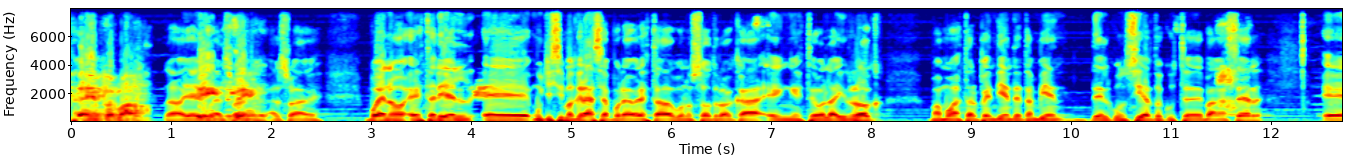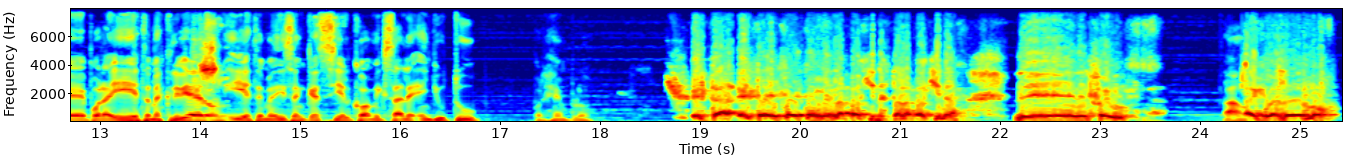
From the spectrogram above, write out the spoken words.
estás informado. No, ya al, suave, al suave. Bueno, Estariel, eh, muchísimas gracias por haber estado con nosotros acá en este Hola y Rock. Vamos a estar pendientes también del concierto que ustedes van a hacer. Eh, por ahí este, me escribieron y este, me dicen que si el cómic sale en YouTube, por ejemplo. Está, está, está, en la página, está en la página de, del Facebook. Ah, Ahí pueden leerlo.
